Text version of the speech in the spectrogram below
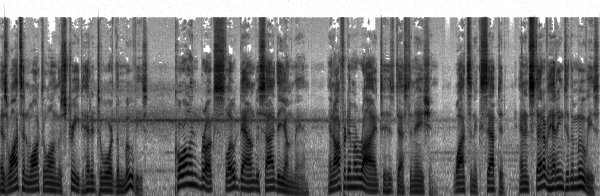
As Watson walked along the street headed toward the movies, Corll and Brooks slowed down beside the young man and offered him a ride to his destination. Watson accepted and instead of heading to the movies,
